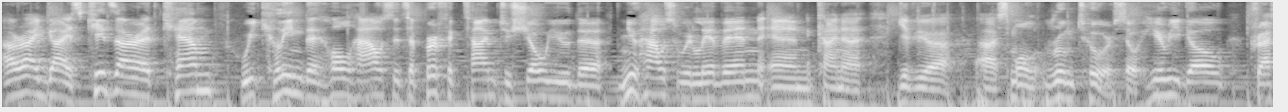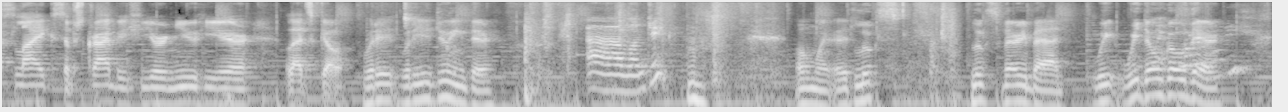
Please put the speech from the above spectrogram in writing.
All right, guys, kids are at camp. We cleaned the whole house. It's a perfect time to show you the new house we live in and kind of give you a, a small room tour. So here we go. Press like, subscribe if you're new here. Let's go. What are, what are you doing there? Uh, laundry. Oh my, it looks looks very bad. We we don't go there.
